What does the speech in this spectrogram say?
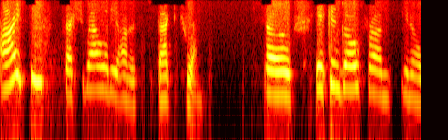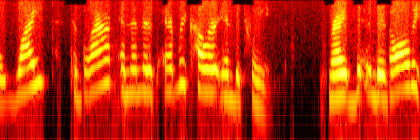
I see sexuality on a spectrum. So it can go from you know white to black, and then there's every color in between, right? There's all these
